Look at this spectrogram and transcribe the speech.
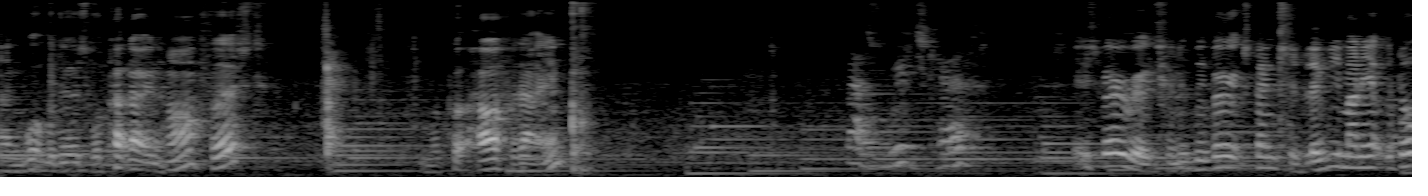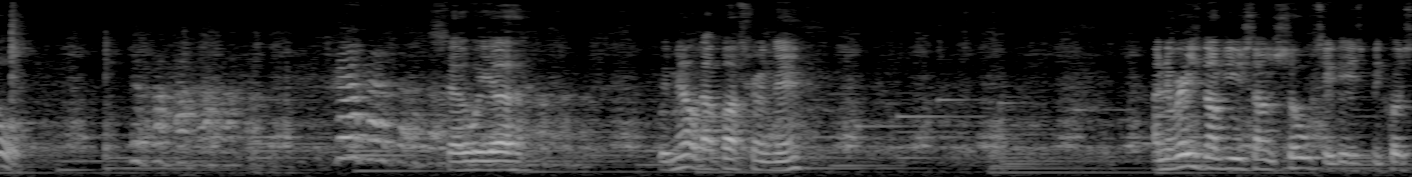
And what we'll do is we'll cut that in half first. And we'll put half of that in. That's rich, Kev. It's very rich and it'll be very expensive. Leave your money at the door. so we uh, we melt that butter in there. And the reason I've used unsalted is because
